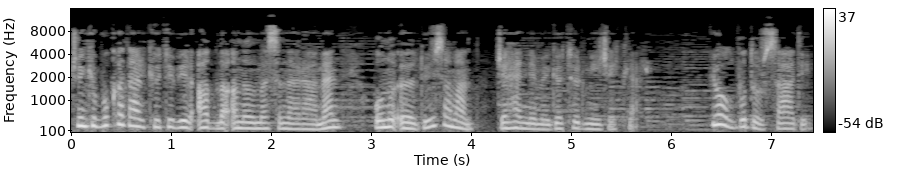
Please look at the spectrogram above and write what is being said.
Çünkü bu kadar kötü bir adla anılmasına rağmen onu öldüğü zaman cehenneme götürmeyecekler. Yol budur Sadi.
